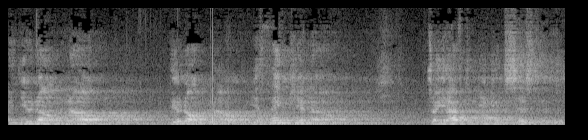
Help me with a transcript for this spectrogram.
and you don't know. You don't know. You think you know. So you have to be consistent.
